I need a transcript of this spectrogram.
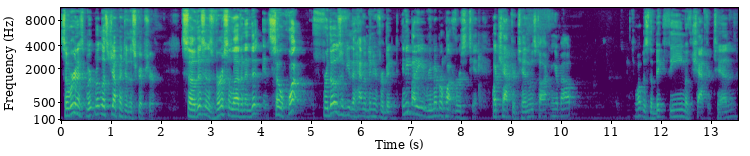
so we're gonna we're, let's jump into the scripture. So this is verse eleven, and th- so what for those of you that haven't been here for a bit, anybody remember what verse ten, what chapter ten was talking about? What was the big theme of chapter ten?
